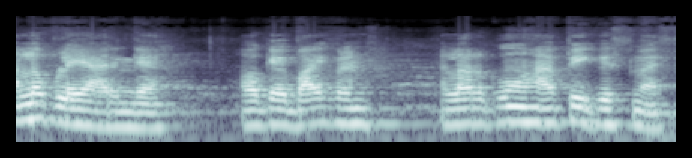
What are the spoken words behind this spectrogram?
நல்ல பிள்ளையா இருங்க. ஓகே பாய் ஃப்ரெண்ட்ஸ் எல்லாருக்கும் ஹாப்பி கிறிஸ்மஸ்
